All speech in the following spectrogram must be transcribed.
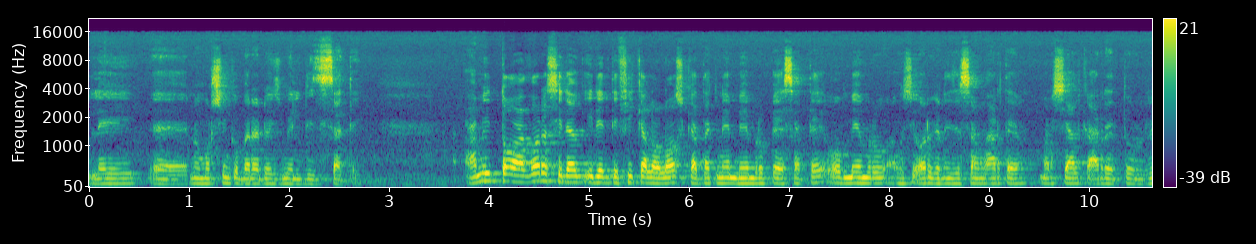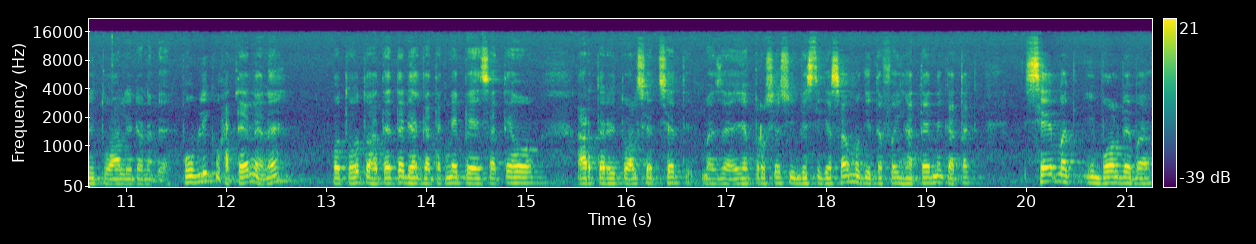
lei eh, número 5 para 2017. A mim to agora se identifica lolos kata kene membro PSAT ou membro da organização arte marcial que arte ritual da nabe. Público até né? Foto foto até dia kata PSAT ou arte ritual set set, mas é processo de investigação mas kita foi até né kata se envolve ba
